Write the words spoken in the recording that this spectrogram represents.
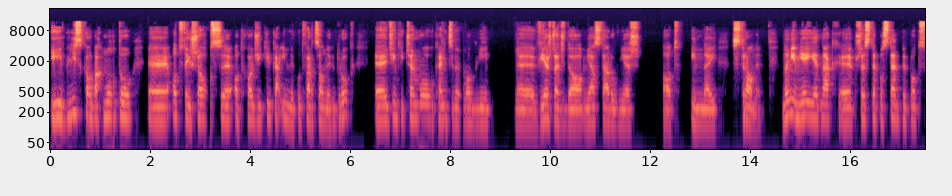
i blisko Bachmutu e, od tej szosy odchodzi kilka innych utwarconych dróg, e, dzięki czemu Ukraińcy by mogli e, wjeżdżać do miasta również od innej strony. No niemniej jednak przez te postępy pod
